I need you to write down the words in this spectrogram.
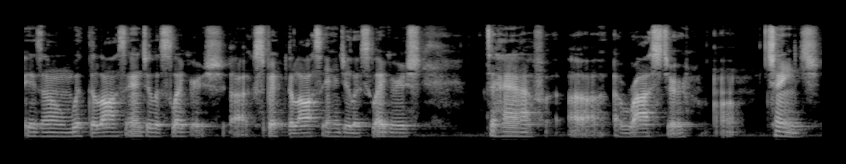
is um with the Los Angeles Lakers, I expect the Los Angeles Lakers to have uh, a roster um, change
